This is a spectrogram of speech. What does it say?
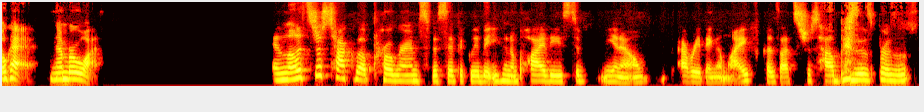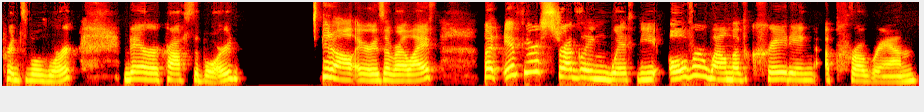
Okay, number one. And let's just talk about programs specifically, but you can apply these to, you know, everything in life because that's just how business principles work. They're across the board in all areas of our life. But if you're struggling with the overwhelm of creating a program,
